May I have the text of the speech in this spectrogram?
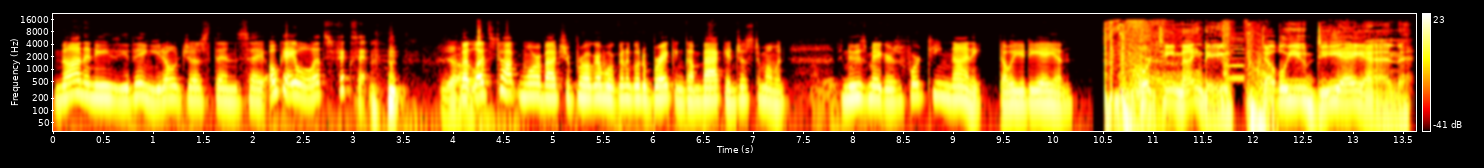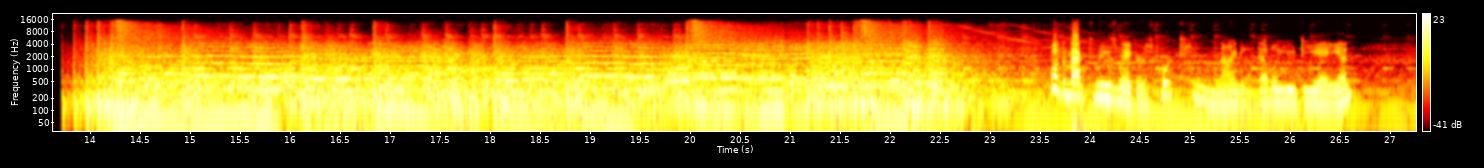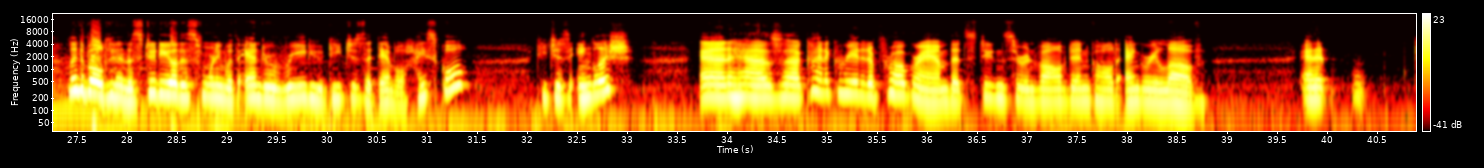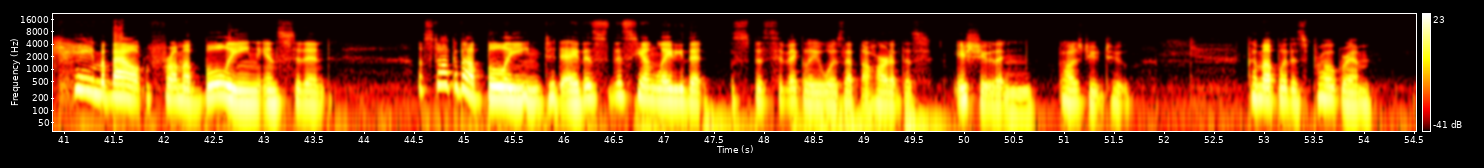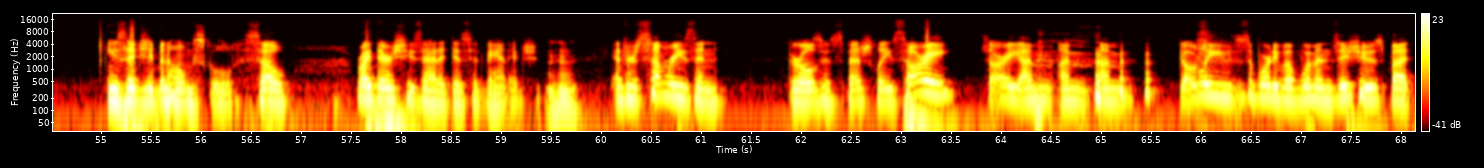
not an easy thing. You don't just then say, okay, well, let's fix it. Yeah. But let's talk more about your program. We're going to go to break and come back in just a moment. Newsmakers 1490 WDAN. 1490 WDAN. Welcome back to Newsmakers 1490 WDAN. Linda Bolton in the studio this morning with Andrew Reid, who teaches at Danville High School, teaches English, and has uh, kind of created a program that students are involved in called Angry Love. And it came about from a bullying incident. Let's talk about bullying today. This this young lady that specifically was at the heart of this issue that Mm-hmm. caused you to come up with this program. You said she'd been homeschooled, so right there she's at a disadvantage. hmm And for some reason, girls especially, sorry, sorry, I'm I'm I'm totally supportive of women's issues, but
